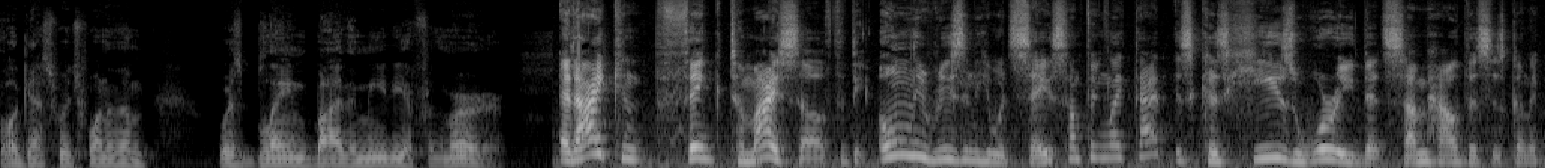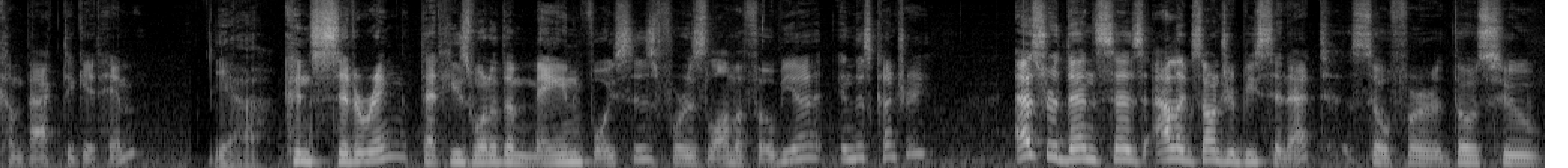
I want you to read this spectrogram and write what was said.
Well, guess which one of them was blamed by the media for the murder? And I can think to myself that the only reason he would say something like that is because he's worried that somehow this is going to come back to get him. Yeah. Considering that he's one of the main voices for Islamophobia in this country. Ezra then says Alexandre Bissonnette. So for those who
